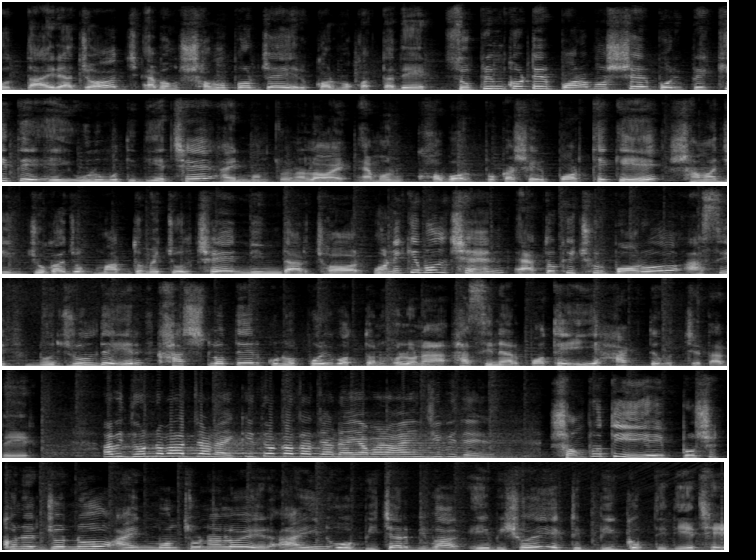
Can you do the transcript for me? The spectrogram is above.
ও দায়রা জজ এবং সমপর্যায়ের কর্মকর্তাদের। সুপ্রিম কোর্টের পরামর্শের পরিপ্রেক্ষিতে এই অনুমতি দিয়েছে আইন মন্ত্রণালয়। এমন খবর প্রকাশের পর থেকে সামাজিক যোগাযোগ মাধ্যমে চলছে নিন্দার ঝড়। অনেকে বলছেন, এত কিছুর পরও আসিফ নজরুলদের খাসলতের কোনো পরিবর্তন হলো না। হাসিনার পথেই হাঁটতে হচ্ছে তাদের। আমি ধন্যবাদ জানাই, কৃতজ্ঞতা জানাই আমার আইনজীবীদের। সম্প্রতি এই প্রশিক্ষণের জন্য আইন মন্ত্রণালয়ের আইন ও বিচার বিভাগ এ বিষয়ে একটি বিজ্ঞপ্তি দিয়েছে,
